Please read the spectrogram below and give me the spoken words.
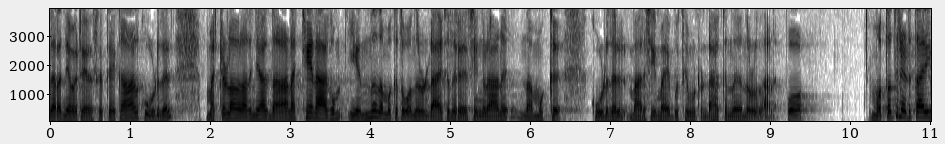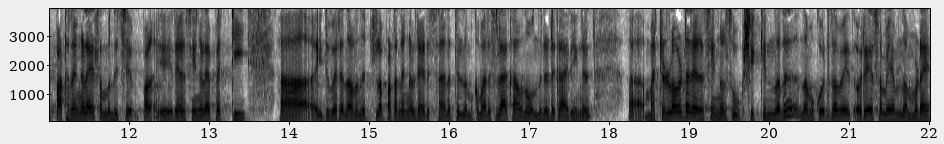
നിറഞ്ഞ ഒരു രഹസ്യത്തെക്കാൾ കൂടുതൽ മറ്റുള്ളവർ അറിഞ്ഞാൽ നാണക്കേടാകും എന്ന് നമുക്ക് തോന്നലുണ്ടാക്കുന്ന രഹസ്യങ്ങളാണ് നമുക്ക് കൂടുതൽ മാനസികമായി ബുദ്ധിമുട്ടുണ്ടാക്കുന്നത് എന്നുള്ളതാണ്. അപ്പോൾ മൊത്തത്തിലെടുത്താൽ ഈ പഠനങ്ങളെ സംബന്ധിച്ച് രഹസ്യങ്ങളെ പറ്റി ഇതുവരെ നടന്നിട്ടുള്ള പഠനങ്ങളുടെ അടിസ്ഥാനത്തിൽ നമുക്ക് മനസ്സിലാക്കാവുന്ന ഒന്ന് രണ്ട് കാര്യങ്ങൾ. മറ്റുള്ളവരുടെ രഹസ്യങ്ങൾ സൂക്ഷിക്കുന്നത് നമുക്ക് ഒരു സമയത്ത് ഒരേ സമയം നമ്മുടെ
